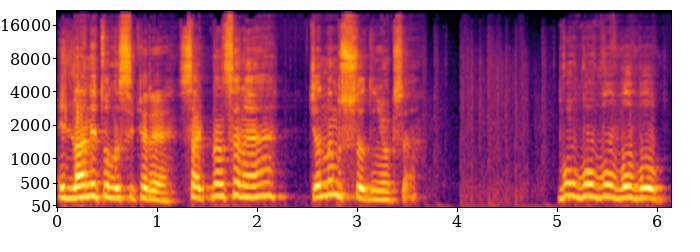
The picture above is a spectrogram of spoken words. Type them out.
E lanet olası karı. Saklansana ha. Canına mı susadın yoksa? Wow wow wow wow wow.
